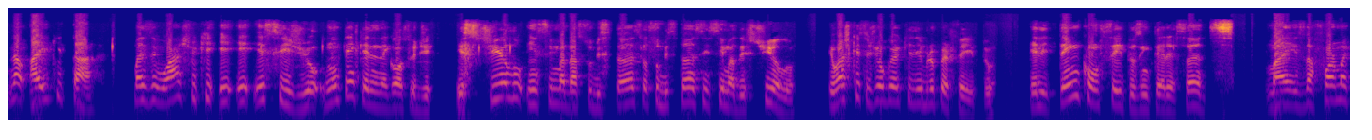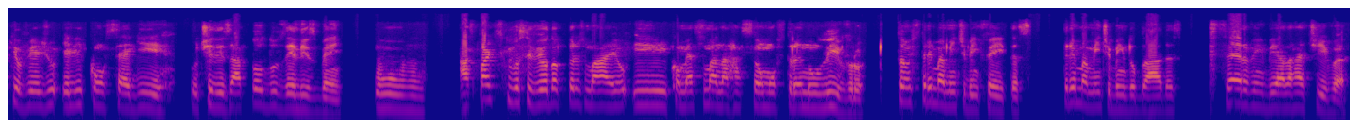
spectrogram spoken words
Não, aí que tá. Mas eu acho que esse jogo. Não tem aquele negócio de estilo em cima da substância ou substância em cima do estilo. Eu acho que esse jogo é o equilíbrio perfeito. Ele tem conceitos interessantes, mas da forma que eu vejo, ele consegue utilizar todos eles bem. O as partes que você vê o Dr. Smile e começa uma narração mostrando um livro são extremamente bem feitas, extremamente bem dubladas, servem bem a narrativa.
